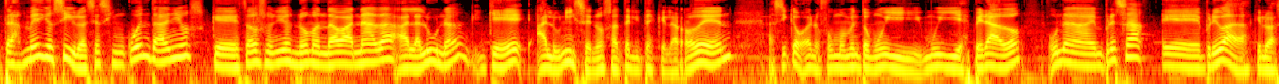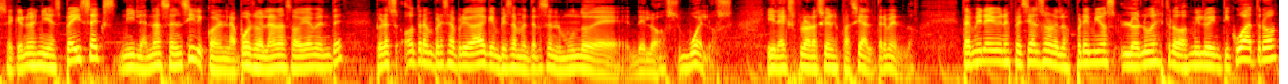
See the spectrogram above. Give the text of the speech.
tras medio siglo, hacía 50 años que Estados Unidos no mandaba nada a la Luna, que alunice, no satélites que la rodeen, así que bueno, fue un momento muy, muy esperado. Una empresa privada que lo hace, que no es ni SpaceX ni la NASA en sí, con el apoyo de la NASA obviamente, pero es otra empresa privada que empieza a meterse en el mundo de, de los vuelos y la exploración espacial, tremendo. También hay un especial sobre los premios Lo Nuestro 2024,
